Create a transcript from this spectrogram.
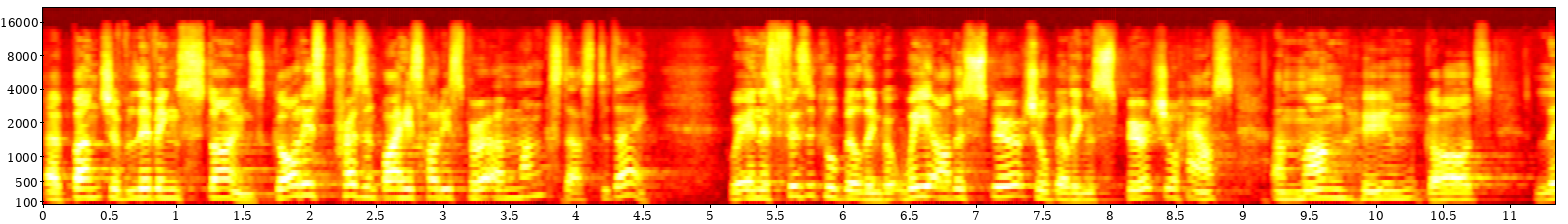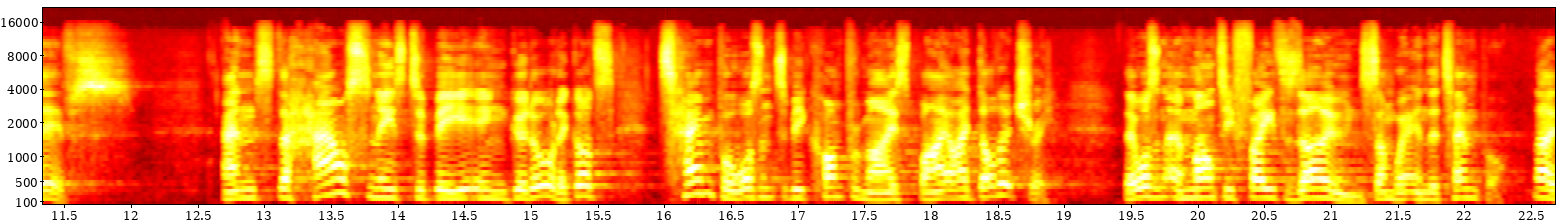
a bunch of living stones. God is present by His Holy Spirit amongst us today. We're in this physical building, but we are the spiritual building, the spiritual house among whom God lives. And the house needs to be in good order. God's temple wasn't to be compromised by idolatry. There wasn't a multi faith zone somewhere in the temple. No,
